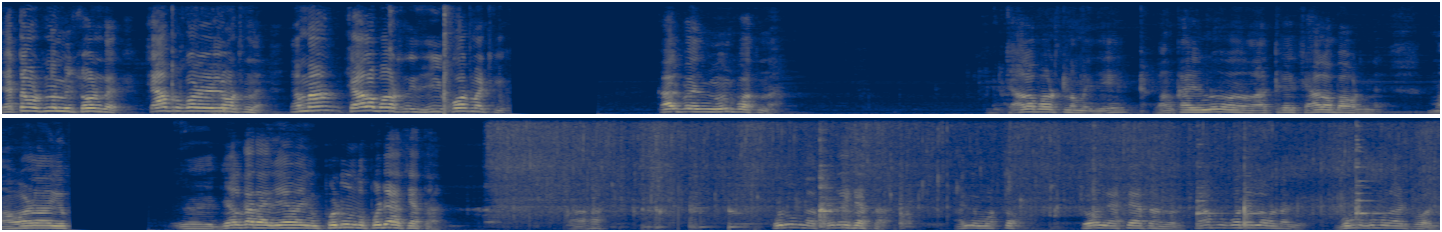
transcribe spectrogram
ఎట్లా ఉంటుందో మీరు చూడండి. చేపలు కూడా వెళ్ళి ఉంటుంది. అమ్మ చాలా బాగుంటుంది ఇది ఈ కూర మట్టికి. కాలిపోయింది నూనె పోతున్నా. చాలా బాగుంటుందమ్మా ఇది. వంకాయను అరటికాయ చాలా బాగుంటుంది. మా వాళ్ళ జీలకర్ర అది ఏమైనా పొడి ఉందో పొడి వేసేత ఆహా. పొడి ఉందా? పొడి వేసేస్తా అన్నీ మొత్తం చూడండి వేసేస్తాను కూర ఇలా ఉండాలి. గుమ్మ గుమ్మలు ఆడిపోవాలి.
